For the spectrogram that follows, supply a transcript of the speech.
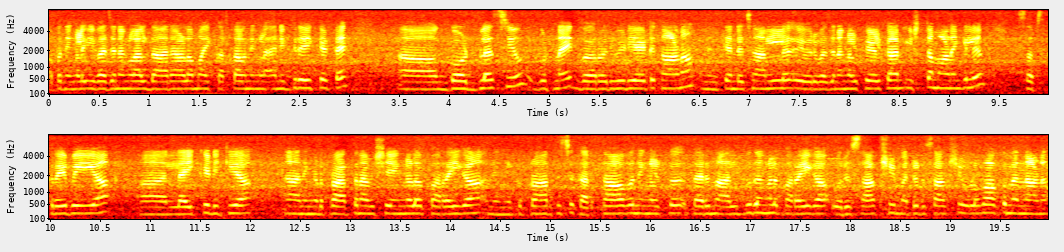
അപ്പോൾ നിങ്ങൾ ഈ വചനങ്ങളാൽ ധാരാളമായി കർത്താവ് നിങ്ങളെ അനുഗ്രഹിക്കട്ടെ. God bless you good night വേറൊരു വീഡിയോ ആയിട്ട് കാണാം. നിങ്ങൾക്ക് എന്റെ ചാനലിൽ ഈ ഒരു വചനങ്ങൾ കേൾക്കാൻ ഇഷ്ടമാണെങ്കിൽ സബ്സ്ക്രൈബ് ചെയ്യുക ലൈക്ക് അടിക്കുക നിങ്ങളുടെ പ്രാർത്ഥനാ വിഷയങ്ങൾ പറയുക നിങ്ങൾക്ക് പ്രാർത്ഥിച്ച് കർത്താവ് നിങ്ങൾക്ക് തരുന്ന അത്ഭുതങ്ങൾ പറയുക ഒരു സാക്ഷി മറ്റൊരു സാക്ഷി ഉളവാക്കുമെന്നാണ്.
